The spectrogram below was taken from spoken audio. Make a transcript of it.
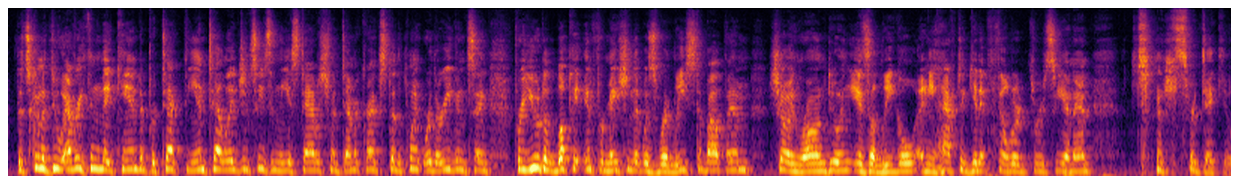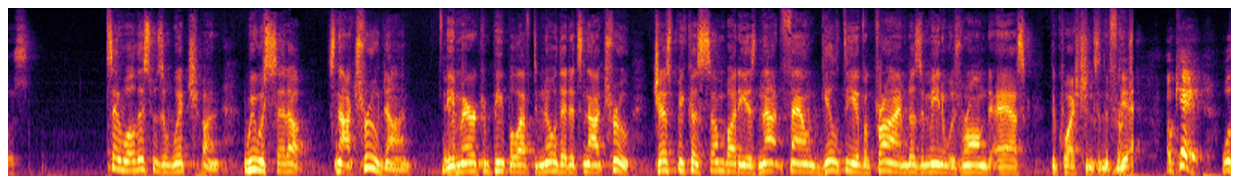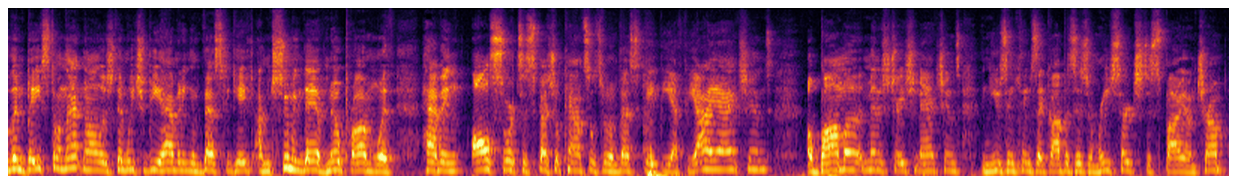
that's going to do everything they can to protect the intel agencies and the establishment Democrats to the point where they're even saying for you to look at information that was released about them showing wrongdoing is illegal and you have to get it filtered through CNN. it's ridiculous. Say, well, this was a witch hunt. We were set up. It's not true, Don. The American people have to know that it's not true. Just because somebody is not found guilty of a crime doesn't mean it was wrong to ask the questions in the first. Yeah. Okay, well then, based on that knowledge, then we should be having investigation. I'm assuming they have no problem with having all sorts of special counsels to investigate the FBI actions, Obama administration actions, and using things like opposition research to spy on Trump.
